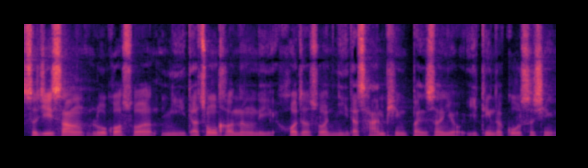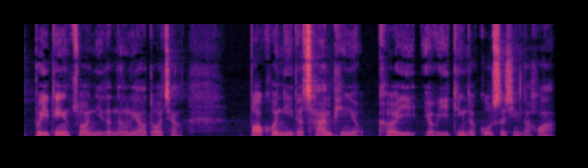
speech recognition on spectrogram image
实际上，如果说你的综合能力，或者说你的产品本身有一定的故事性，不一定说你的能力要多强，包括你的产品有可以有一定的故事性的话，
